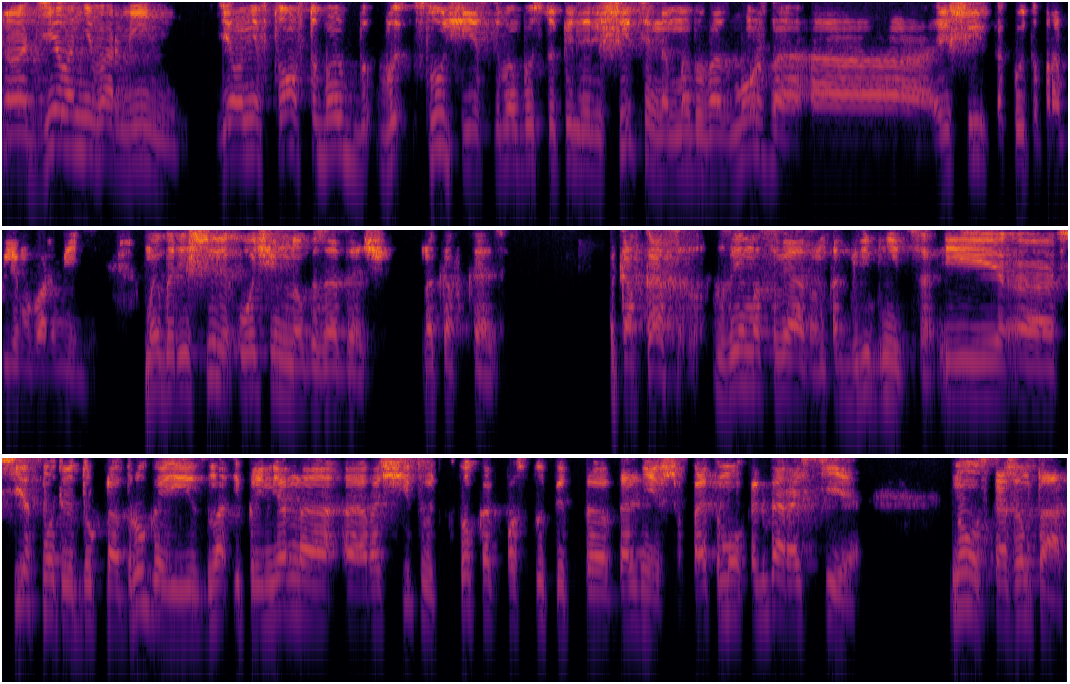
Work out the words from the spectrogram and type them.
А, дело не в Армении. Дело не в том, что мы в случае, если бы мы выступили решительно, мы бы, возможно, а, решили какую-то проблему в Армении. Мы бы решили очень много задач на Кавказе. Кавказ взаимосвязан, как грибница, и э, все смотрят друг на друга и, и примерно э, рассчитывают, кто как поступит э, в дальнейшем. Поэтому, когда Россия, ну, скажем так,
